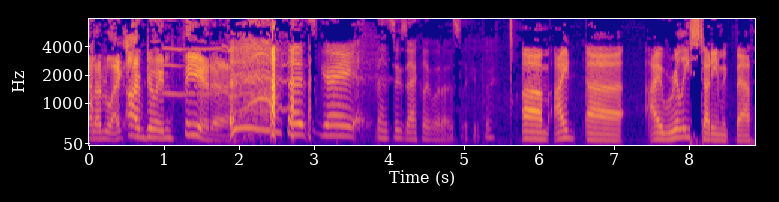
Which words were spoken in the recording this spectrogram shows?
and I'm like, "I'm doing theater." That's great. That's exactly what I was looking for. Um, I uh, I really studied Macbeth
